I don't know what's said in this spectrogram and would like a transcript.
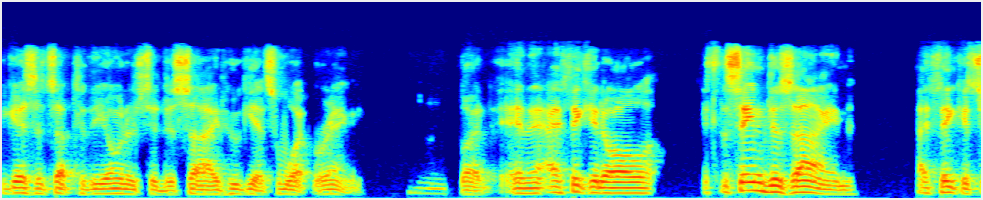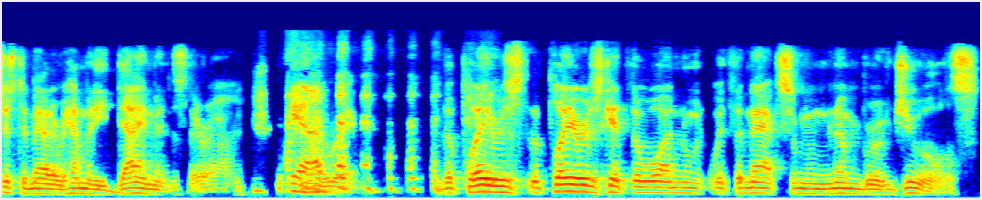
I guess it's up to the owners to decide who gets what ring. But and I think it all it's the same design. I think it's just a matter of how many diamonds there are yeah? the. The players the players get the one with the maximum number of jewels.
